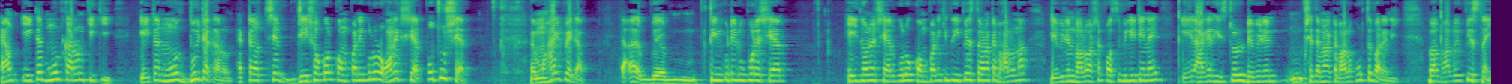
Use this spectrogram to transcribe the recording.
এখন এইটার মূল কারণ কি কি? এইটার মূল দুইটা কারণ। একটা হচ্ছে যে সকল কোম্পানিগুলোর অনেক শেয়ার প্রচুর শেয়ার হাই পেড আপ তিন কোটির উপরে শেয়ার এই ধরনের শেয়ারগুলো কোম্পানি কিন্তু ইপিএস তেমন একটা ভালো না ডিভিডেন্ড ভালো আসার পসিবিলিটি নেই, এর আগের হিস্টোরি ডিভিডেন্ড সে তেমন একটা ভালো করতে পারেনি বা ভালো ইপিএস নাই।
